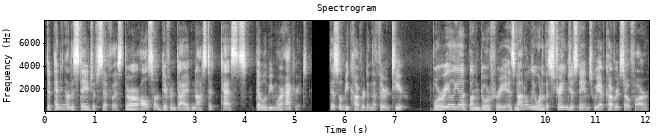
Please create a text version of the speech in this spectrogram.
depending on the stage of syphilis, there are also different diagnostic tests that will be more accurate. This will be covered in the third tier. Borrelia burgdorferi is not only one of the strangest names we have covered so far.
